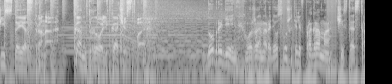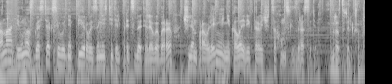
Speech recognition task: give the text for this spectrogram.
Чистая страна. Контроль качества. Добрый день, уважаемые радиослушатели. В программа «Чистая страна». И у нас в гостях сегодня первый заместитель председателя ВБРФ, член правления Николай Викторович Цахомский. Здравствуйте. Здравствуйте, Александр.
